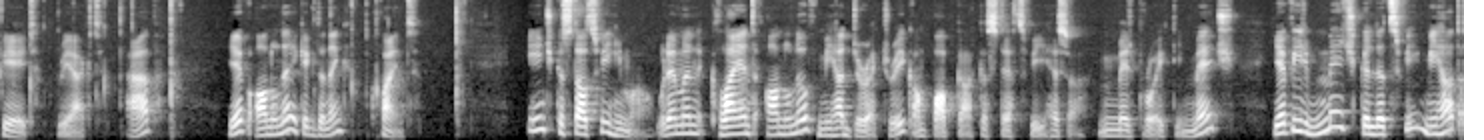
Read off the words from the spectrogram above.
create react app եւ անունը եկեք դնենք client Ինչ կստացվի հիմա։ Ուրեմն client անունով մի հատ directory կամ պապկա կստեղծվի հեսա մեր պրոյեկտի մեջ եւ իր մեջ կլցվի մի հատ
